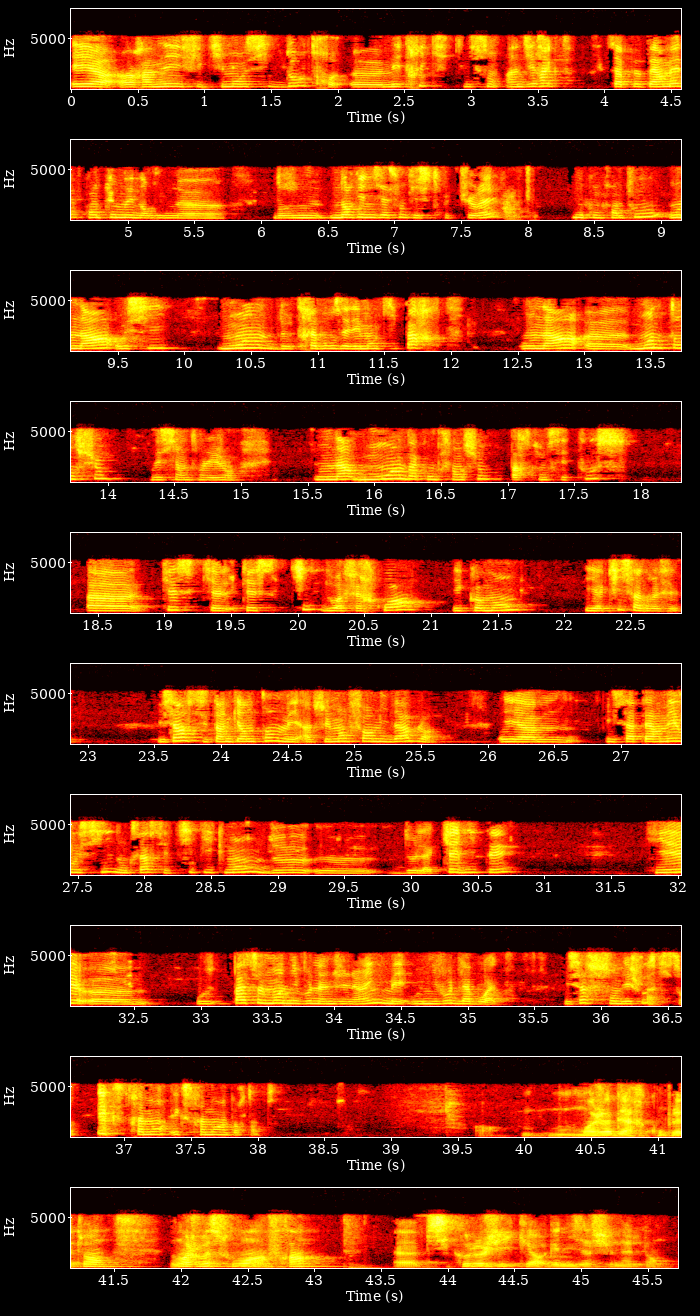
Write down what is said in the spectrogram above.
et euh, ramener effectivement aussi d'autres euh, métriques qui sont indirectes. Ça peut permettre, quand on est dans une, euh, dans une, organisation qui est structurée, on comprend tout, on a aussi moins de très bons éléments qui partent, on a moins de tension aussi entre les gens, on a moins d'incompréhension parce qu'on sait tous euh, qui doit faire quoi et comment et à qui s'adresser. Et ça, c'est un gain de temps, mais absolument formidable. Euh, et ça permet aussi, donc ça, c'est typiquement de, euh, de la qualité qui est euh, pas seulement au niveau de l'engineering, mais au niveau de la boîte. Et ça, ce sont des choses qui sont extrêmement, extrêmement importantes. moi, j'adhère complètement. Moi, je vois souvent un frein euh, psychologique et organisationnel dans,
